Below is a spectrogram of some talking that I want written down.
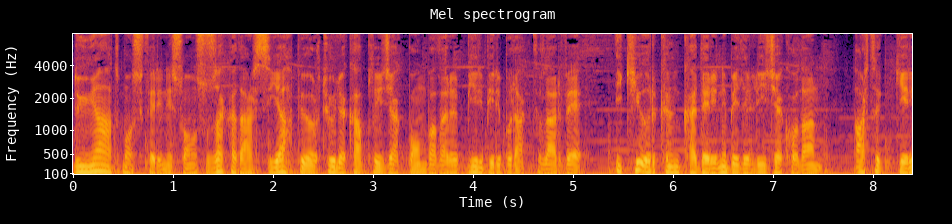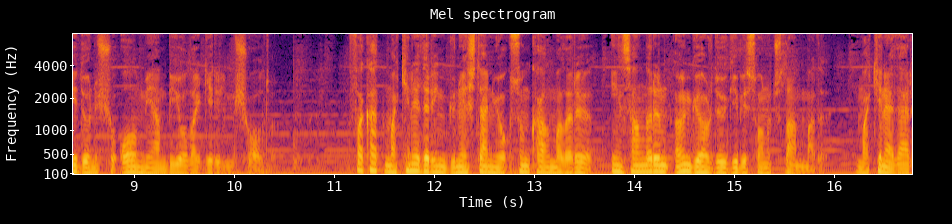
Dünya atmosferini sonsuza kadar siyah bir örtüyle kaplayacak bombaları bir bir bıraktılar ve iki ırkın kaderini belirleyecek olan artık geri dönüşü olmayan bir yola girilmiş oldu. Fakat makinelerin güneşten yoksun kalmaları insanların öngördüğü gibi sonuçlanmadı. Makineler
